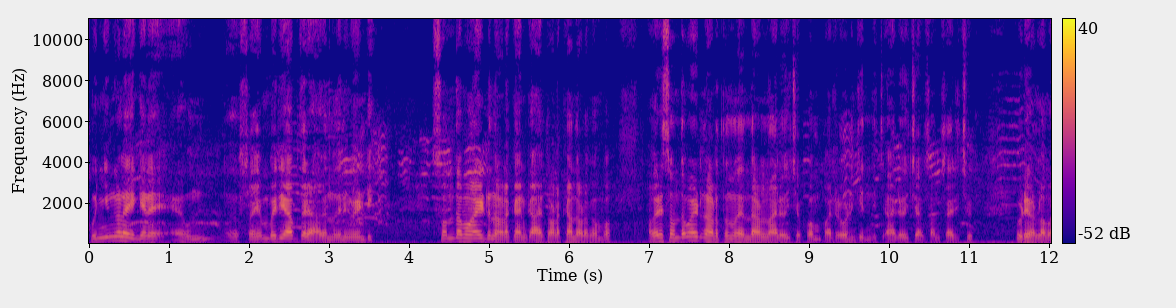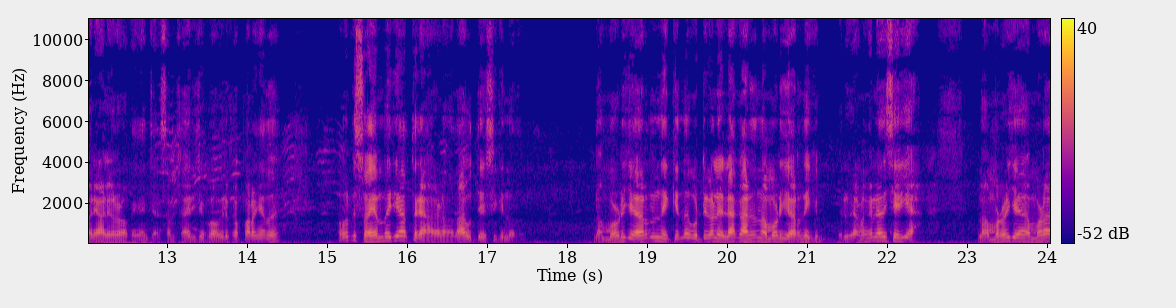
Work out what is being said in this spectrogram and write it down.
കുഞ്ഞുങ്ങളെ ഇങ്ങനെ സ്വയം പര്യാപ്തരാകുന്നതിന് വേണ്ടി സ്വന്തമായിട്ട് നടക്കാൻ കാ നടക്കാൻ തുടങ്ങുമ്പോൾ അവരെ സ്വന്തമായിട്ട് നടത്തുന്നത് എന്താണെന്ന് ആലോചിച്ചപ്പം പലരോടും ചിന്തിച്ച് ആലോചിച്ച് സംസാരിച്ചു. ഇവിടെയുള്ള മലയാളികളൊക്കെ ഞാൻ സംസാരിച്ചപ്പോൾ അവരൊക്കെ പറഞ്ഞത് അവർക്ക് സ്വയം പര്യാപ്തരാകണം അതാണ് ഉദ്ദേശിക്കുന്നത്. നമ്മോട് ചേർന്ന് നിൽക്കുന്ന കുട്ടികൾ എല്ലാ കാലത്തും നമ്മോട് ചേർന്ന് നിൽക്കും. ഒരു കണക്കിന് അത് ശരിയാ. നമ്മളോട് നമ്മുടെ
